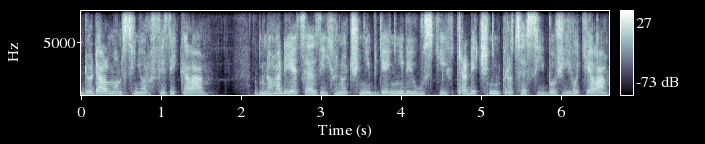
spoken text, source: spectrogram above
dodal monsignor Fizikela. V mnoha diecézích noční bdění vyústí v tradiční procesí božího těla.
